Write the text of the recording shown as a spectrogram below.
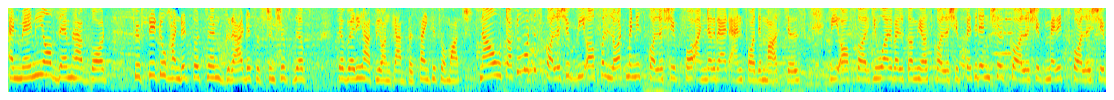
and many of them have got 50 to 100% grad assistantships. They're, they're very happy on campus. Thank you so much. Now, talking about the scholarship, we offer lot many scholarship for undergrad and for the masters. We offer You Are Welcome Your scholarship, presidential scholarship, merit scholarship,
